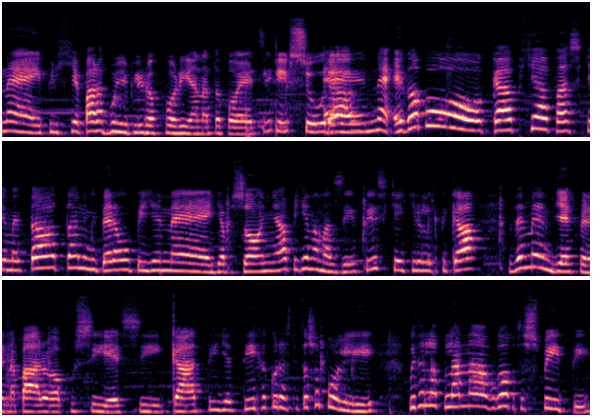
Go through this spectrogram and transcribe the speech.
ναι, υπήρχε πάρα πολύ πληροφορία να το πω έτσι. Η κλεισούρα. Ε, ναι, εγώ από κάποια φάση και μετά, όταν η μητέρα μου πήγαινε για ψώνια, πήγαινα μαζί της και κυριολεκτικά δεν με ενδιέφερε να πάρω απουσίες ή κάτι, γιατί είχα κουραστεί τόσο πολύ που ήθελα απλά να βγω από το σπίτι.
